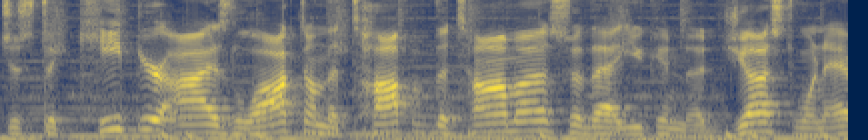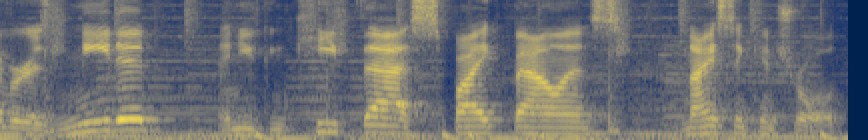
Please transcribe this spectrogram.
just to keep your eyes locked on the top of the Tama so that you can adjust whenever is needed and you can keep that spike balance nice and controlled.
